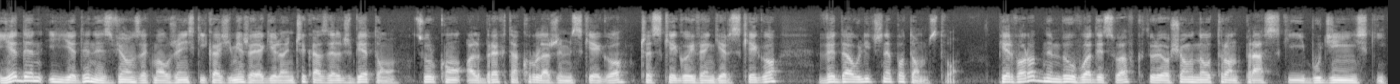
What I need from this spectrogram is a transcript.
Jeden i jedyny związek małżeński Kazimierza Jagiellończyka z Elżbietą, córką Albrechta Króla Rzymskiego, czeskiego i węgierskiego, wydał liczne potomstwo. Pierworodnym był Władysław, który osiągnął tron praski i budziński.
